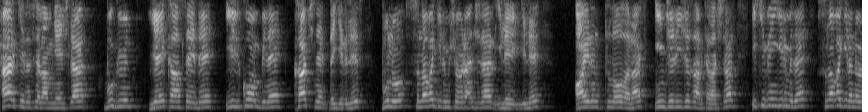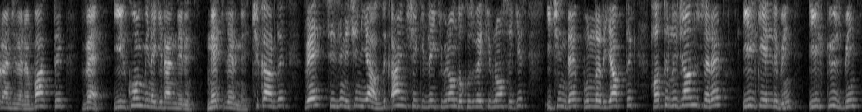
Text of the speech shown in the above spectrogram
Herkese selam gençler. Bugün YKS'de ilk 10.000'e kaç netle girilir? Bunu sınava girmiş öğrenciler ile ilgili ayrıntılı olarak inceleyeceğiz arkadaşlar. 2020'de sınava giren öğrencilere baktık ve ilk 10.000'e girenlerin netlerini çıkardık ve sizin için yazdık. Aynı şekilde 2019 ve 2018 için de bunları yaptık. Hatırlayacağınız üzere İlk 50 bin, ilk 100 bin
